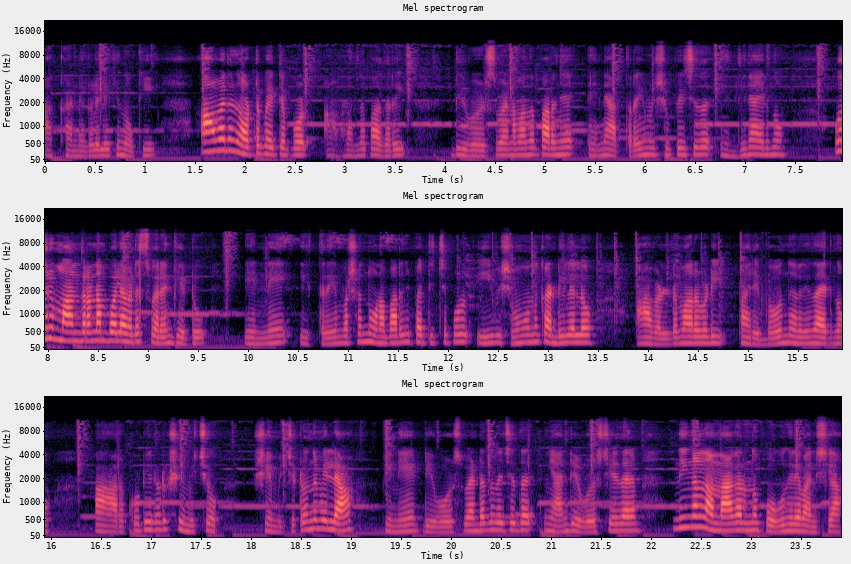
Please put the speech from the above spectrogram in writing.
ആ കണ്ണുകളിലേക്ക് നോക്കി. അവനെ നോട്ടമേറ്റപ്പോൾ അവളൊന്ന് പതറി. ഡിവേഴ്സ് വേണമെന്ന് പറഞ്ഞ് എന്നെ അത്രയും വിഷമിപ്പിച്ചത് എന്തിനായിരുന്നു? ഒരു മന്ത്രണം പോലെ അവന്റെ സ്വരം കേട്ടു. എന്നെ ഇത്രയും വർഷം നുണ പറഞ്ഞ് പറ്റിച്ചപ്പോൾ ഈ വിഷമമൊന്നും കണ്ടില്ലല്ലോ. അവളുടെ മറുപടി പരിഭവം നിറഞ്ഞതായിരുന്നു പാറക്കുട്ടി എന്നോട് ക്ഷമിച്ചോ? ക്ഷമിച്ചിട്ടൊന്നുമില്ല. പിന്നെ ഡിവോഴ്സ് വേണ്ടെന്ന് വെച്ചത് ഞാൻ ഡിവോഴ്സ് ചെയ്താലും നിങ്ങൾ നന്നാകാനൊന്നും പോകുന്നില്ല മനുഷ്യ.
